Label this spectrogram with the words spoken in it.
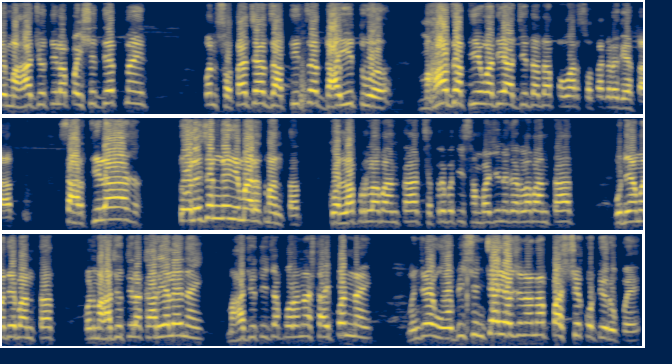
ते महाज्योतीला पैसे देत नाहीत. पण स्वतःच्या जातीचं दायित्व महाजातीयवादी अजितदादा पवार स्वतःकडे घेतात. सारथीला टोलेजंग इमारत बांधतात. कोल्हापूरला बांधतात छत्रपती संभाजीनगरला बांधतात पुण्यामध्ये बांधतात. पण महाज्योतीला कार्यालय नाही. महाज्योतीच्या पोरांना स्टायपण नाही. म्हणजे ओबीसीच्या योजनांना पाचशे कोटी रुपये.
